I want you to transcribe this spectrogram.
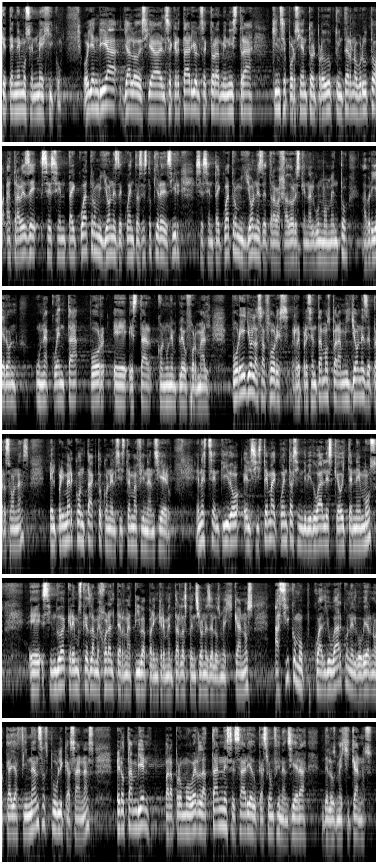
que tenemos en México. Hoy en día, ya lo decía el secretario, el sector administra 15% del Producto Interno Bruto a través de 64 millones de cuentas. Esto quiere decir 64 millones de trabajadores que en algún momento abrieron una cuenta por eh, estar con un empleo formal. Por ello, las AFORES representamos para millones de personas el primer contacto con el sistema financiero. En este sentido, el sistema de cuentas individuales que hoy tenemos eh, sin duda creemos que es la mejor alternativa para incrementar las pensiones de los mexicanos, así como coadyuvar con el gobierno que haya finanzas públicas sanas, pero también para promover la tan necesaria educación financiera de los mexicanos.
